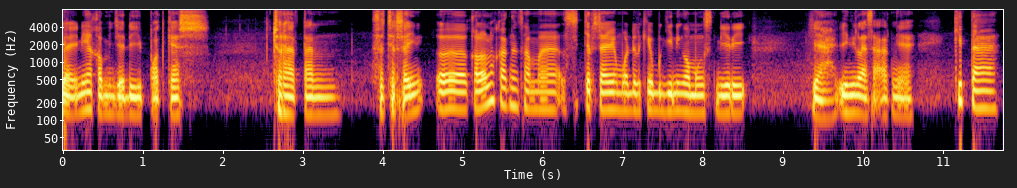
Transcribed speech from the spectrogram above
ya ini akan menjadi podcast curhatan secerca ini uh, kalau lo kangen sama secerca yang model kayak begini ngomong sendiri ya inilah saatnya kita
